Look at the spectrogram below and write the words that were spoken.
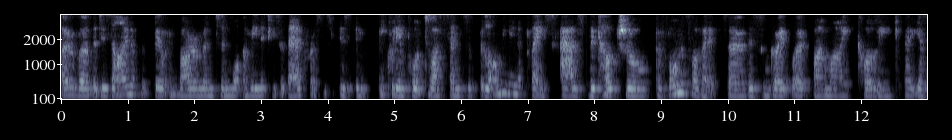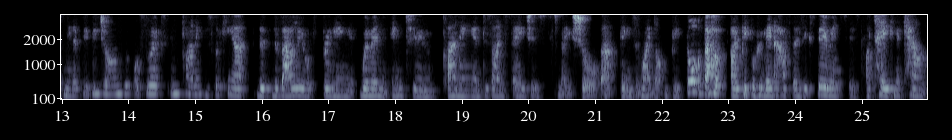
over the design of the built environment and what amenities are there for us is, is equally important to our sense of belonging in a place as the cultural performance of it. So there's some great work by my colleague uh, Yasminah Beebeejaun, who also works in planning, who's looking at the, the value of bringing women into planning and design stages to make sure that things that might not be thought about by people who may not have those experiences are taken account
